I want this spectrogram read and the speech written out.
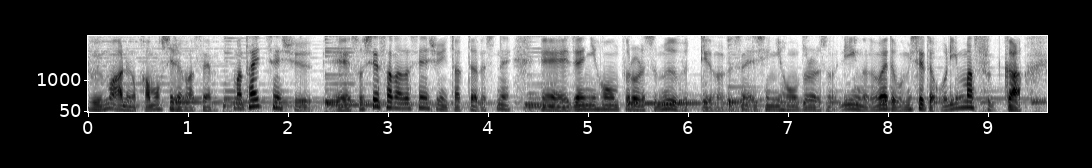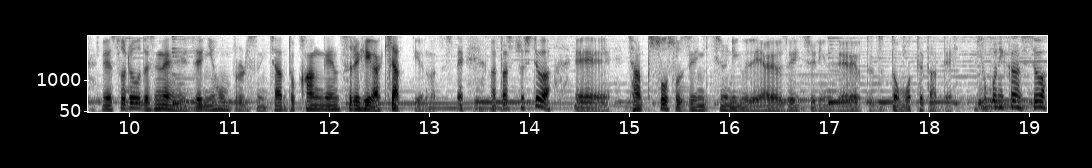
部分もあるのかもしれません。まあ、太一選手、えー、そして真田選手に至ってはですね、えー、全日本プロレスムーブっていうのをですね、新日本プロレスのリングの上でも見せておりますが、えー、それをですね、全日本プロレスにちゃんと還元する日が来たっていうのはですね、私としては、えちゃんとそうそう全日のリングでやれよ、全日のリングでやれよってずっと思ってたんで、そこに関しては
